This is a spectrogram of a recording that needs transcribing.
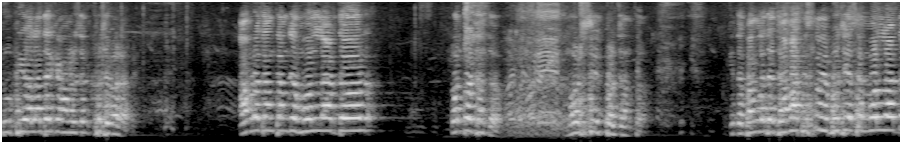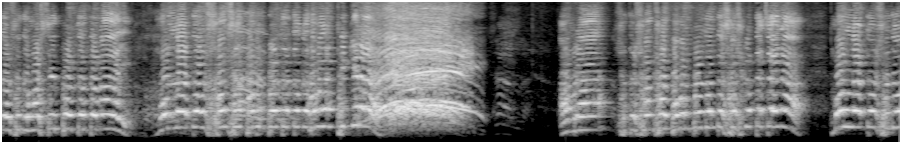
টুপিওয়ালাদেরকে মানুষজন খুঁজে বেড়াবে? আমরা জানতাম যে মোল্লার দৌড় কোন পর্যন্ত? মসজিদ পর্যন্ত। কিন্তু বাংলাদেশ জামাত ইসলামে বুঝিয়েছেন মোল্লার দৌড় শুধু মসজিদ পর্যন্ত নয়, মোল্লার দৌড় সংসদ ভবন পর্যন্ত কথা বলেন ঠিক কিনা? আমরা শুধু সংসদ ভবন পর্যন্ত শেষ করতে চাই না মোল্লা তো শুধু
